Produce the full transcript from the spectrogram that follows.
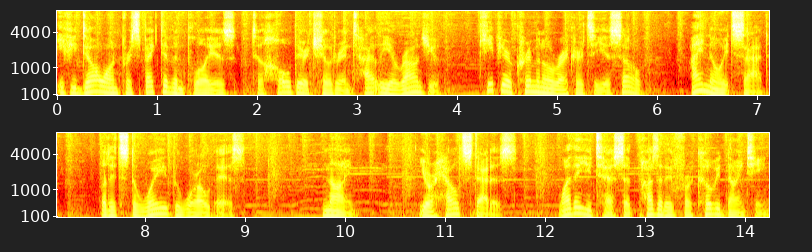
If you don't want prospective employers to hold their children tightly around you, keep your criminal record to yourself. I know it's sad, but it's the way the world is. 9. Your health status. Whether you tested positive for COVID-19,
